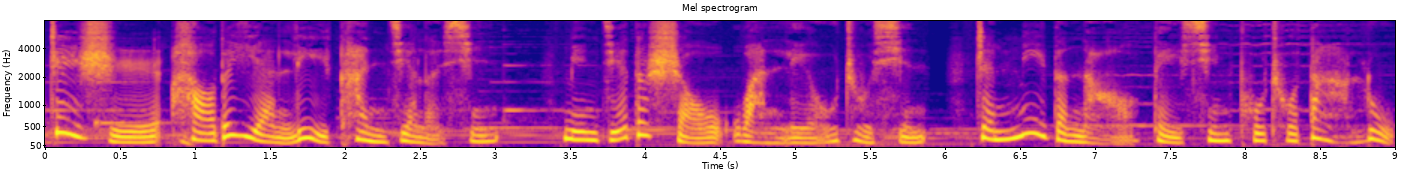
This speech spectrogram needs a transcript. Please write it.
这时，好的眼力看见了心，敏捷的手挽留住心，缜密的脑给心铺出大路，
